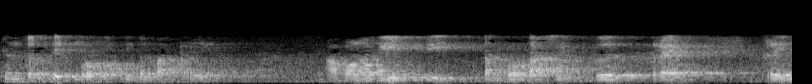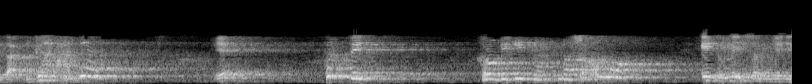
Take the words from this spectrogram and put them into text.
Dan tertib merokok di tempat kerja. Apalagi di transportasi, tren, kereta. Enggak ada. Ya. Tertib. Kalau di kita, Masya Allah. Indonesia menjadi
